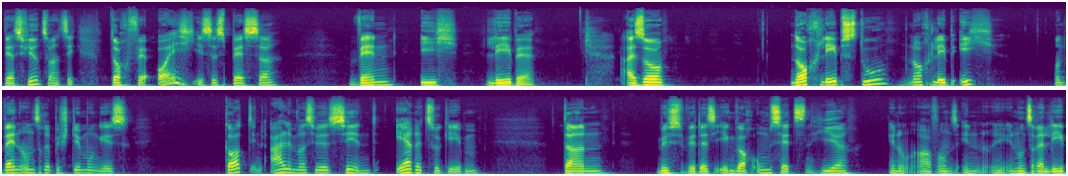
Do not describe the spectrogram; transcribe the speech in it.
Vers 24. Doch für euch ist es besser, wenn ich lebe. Also, noch lebst du, noch lebe ich. Und wenn unsere Bestimmung ist, Gott in allem, was wir sind, Ehre zu geben, dann müssen wir das irgendwie auch umsetzen hier in, auf uns, in, in unserer Leb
